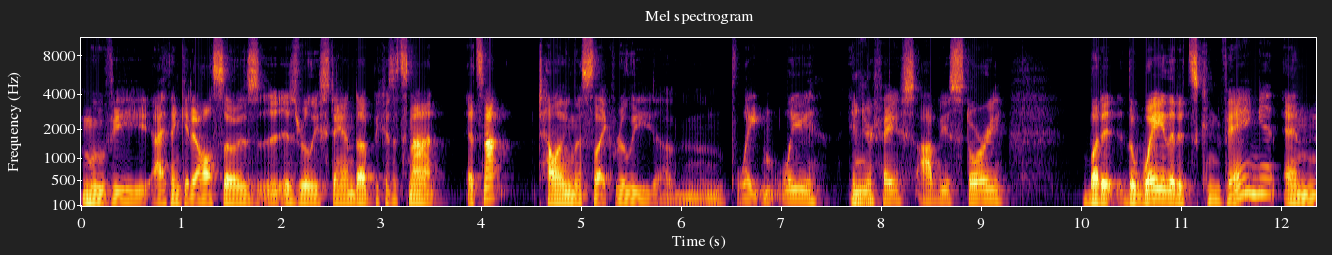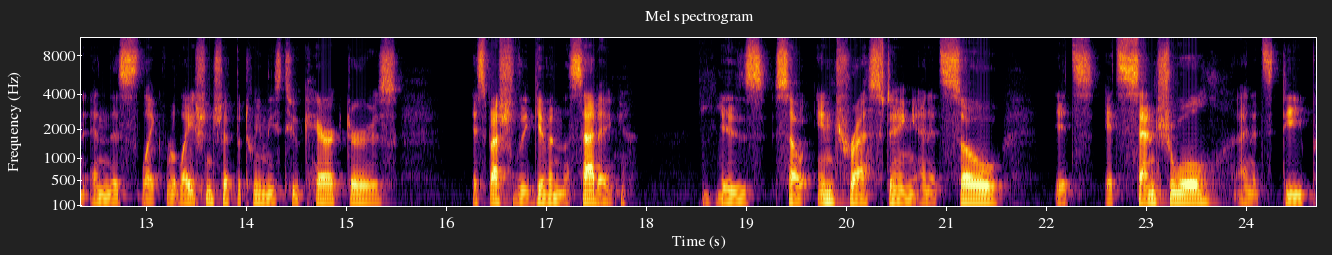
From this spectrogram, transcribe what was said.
movie, I think it also is is really stand up because it's not it's not telling this like really um, blatantly in your face obvious story but it the way that it's conveying it and and this like relationship between these two characters especially given the setting is so interesting and it's so it's it's sensual and it's deep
